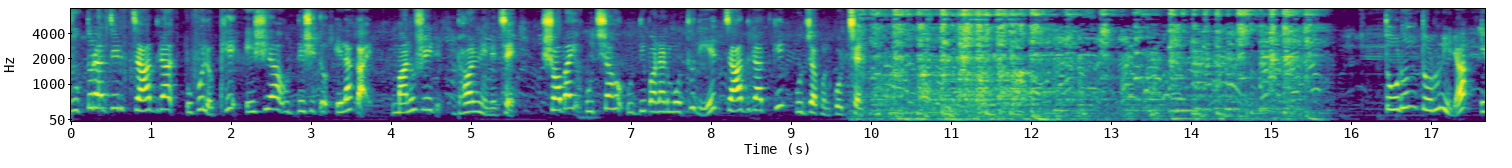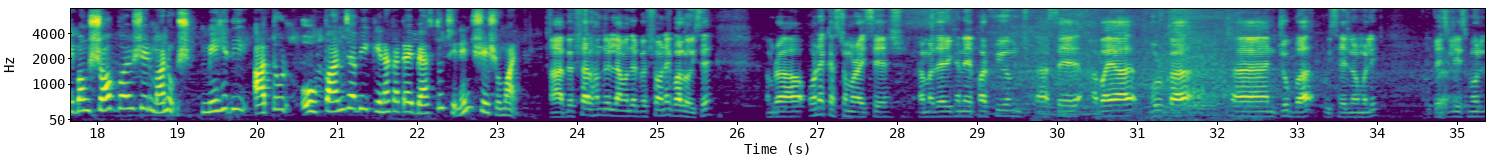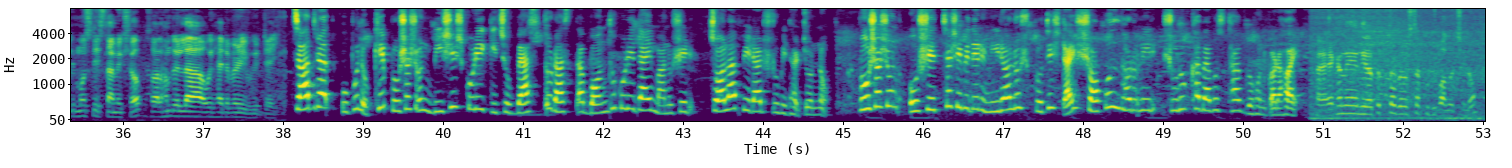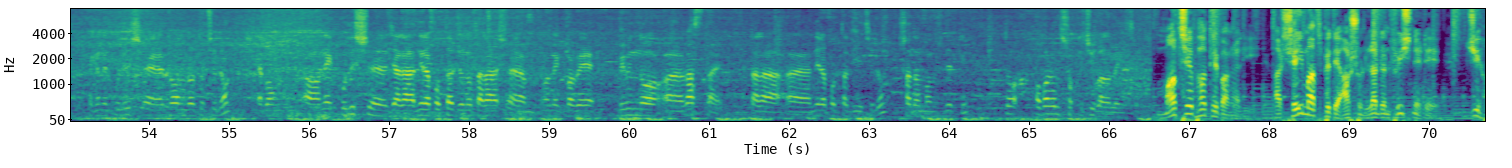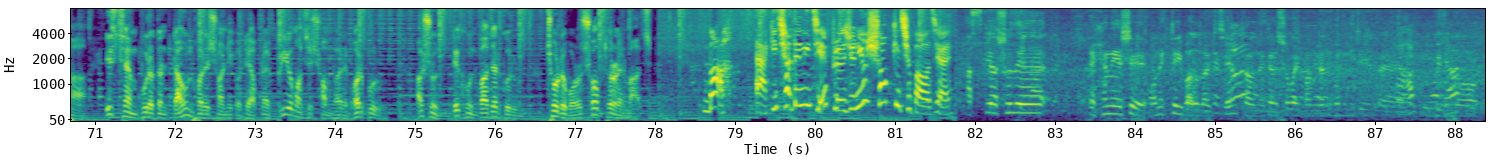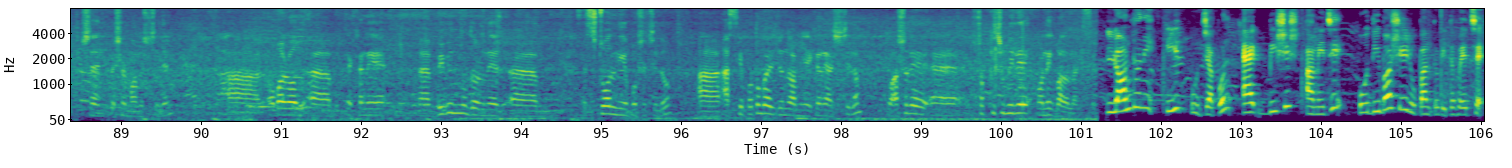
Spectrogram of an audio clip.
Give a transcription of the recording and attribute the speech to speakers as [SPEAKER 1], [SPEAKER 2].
[SPEAKER 1] যুক্তরাজ্যের চাঁদ রাত উপলক্ষে এশিয়া উদ্দেশিত এলাকায় মানুষের ঢল নেমেছে। সবাই উৎসাহ উদ্দীপনার মধ্য দিয়ে চাঁদ রাতকে উদযাপন করছেন। তরুণ তরুণীরা এবং সব বয়সের মানুষ মেহেদি, আতর ও পাঞ্জাবি কেনাকাটায় ব্যস্ত ছিলেন সে সময়।
[SPEAKER 2] ব্যবসা আলহামদুলিল্লাহ আমাদের ব্যবসা অনেক ভালো হয়েছে আমরা অনেক কাস্টমার আইছে। আমাদের এখানে পারফিউম আছে আবায়া বোরকা জুব্বা we sell normally very good day
[SPEAKER 1] Chand Raat উপলক্ষে প্রশাসন বিশেষ করে কিছু ব্যস্ত রাস্তা বন্ধ করে দেয় মানুষের চলাফেরার সুবিধার জন্য। প্রশাসন ও স্বেচ্ছাসেবীদের নিরলস প্রচেষ্টায় সকল ধরনের সুরক্ষা ব্যবস্থা গ্রহণ করা হয়।
[SPEAKER 3] হ্যাঁ, এখানে নিরাপত্তা ব্যবস্থা খুবই ভালো ছিল। এখানে পুলিশ আহ, ছিল এবং অনেক পুলিশ যারা নিরাপত্তার জন্য তারা অনেকভাবে বিভিন্ন রাস্তায় তারা নিরাপত্তা দিয়েছিল সাধারণ মানুষদেরকে। তো ওভারঅল সব কিছুই ভালো লেগেছে।
[SPEAKER 4] মাছে ভাতে বাঙালি আর সেই মাছ পেতে আসুন লন্ডন ফিশ নেটে জি হ্যাঁ ইস্টহ্যাম পুরাতন টাউন হলের সন্নিকটে আপনার প্রিয় মাছের সম্ভারে ভরপুর। আসুন দেখুন বাজার করুন ছোট বড় সব ধরনের মাছ।
[SPEAKER 5] বাহ একই ছাদের নিচে প্রয়োজনীয় সব কিছু পাওয়া যায়।
[SPEAKER 3] আজকে আসলে এখানে এসে অনেকটাই ভালো লাগছে কারণ এখানে সবাই বাঙালি কমিউনিটির বিভিন্ন পেশার মানুষ ছিলেন। আর ওভারঅল এখানে বিভিন্ন ধরনের স্টল নিয়ে বসেছিল। আর আজকে প্রথমবারের জন্য আমি এখানে আসছিলাম। তো আসলে সব কিছু মিলে অনেক ভালো লাগছে।
[SPEAKER 1] লন্ডনে ঈদ উদযাপন এক বিশেষ আমেজে ও দিবসে রূপান্তরিত হয়েছে।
